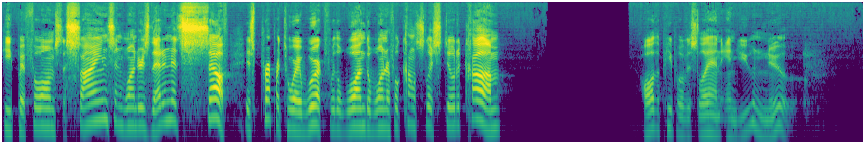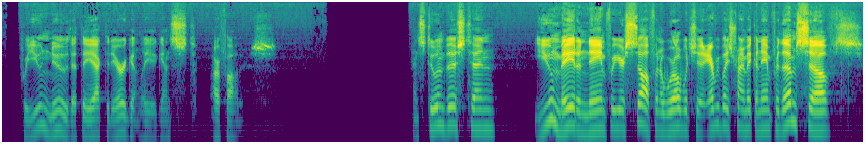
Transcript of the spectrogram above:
He performs the signs and wonders that in itself is preparatory work for the one, the wonderful counselor, still to come. All the people of his land, and you knew, for you knew that they acted arrogantly against our fathers. And still in verse 10, you made a name for yourself in a world which uh, everybody's trying to make a name for themselves.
